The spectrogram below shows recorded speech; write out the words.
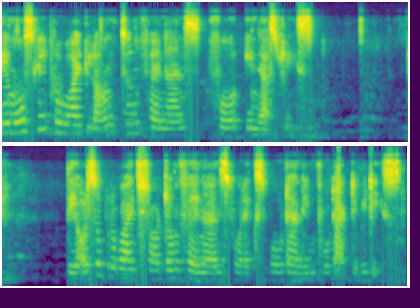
They mostly provide long term finance for industries. They also provide short term finance for export and import activities.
